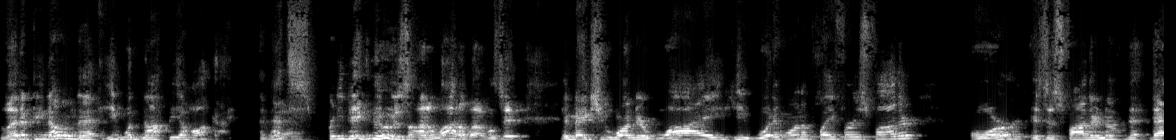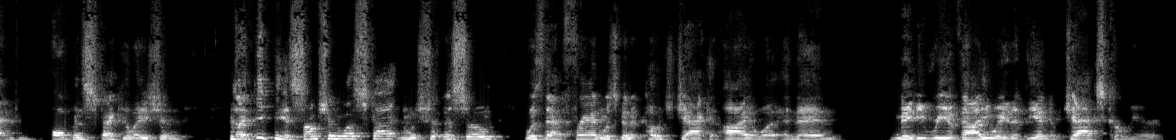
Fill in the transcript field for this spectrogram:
let it be known that he would not be a Hawkeye. And that's pretty big news on a lot of levels. It it makes you wonder why he wouldn't want to play for his father, or is his father not that that opens speculation? Because I think the assumption was Scott, and we shouldn't assume, was that Fran was going to coach Jack at Iowa and then maybe reevaluate at the end of Jack's career,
